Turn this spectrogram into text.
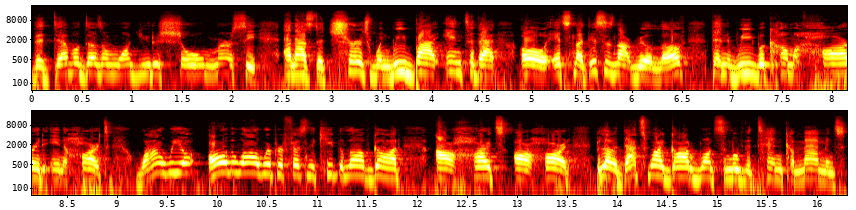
The devil doesn't want you to show mercy. And as the church, when we buy into that, oh, it's not, this is not real love, then we become hard in heart. While we are, all the while we're professing to keep the law of God, our hearts are hard. Beloved, that's why God wants to move the Ten Commandments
